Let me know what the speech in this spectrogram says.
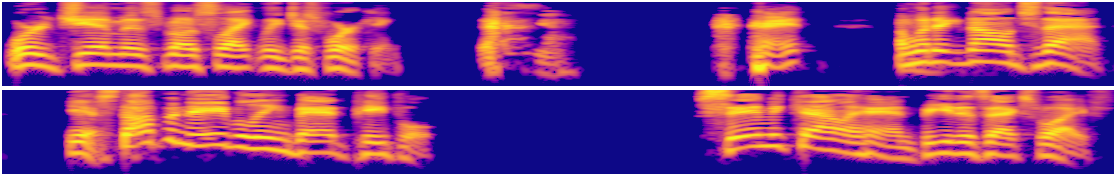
where Jim is most likely just working. Yeah. right? I'm going to acknowledge that. Yeah. Stop enabling bad people. Sami Callihan beat his ex-wife.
